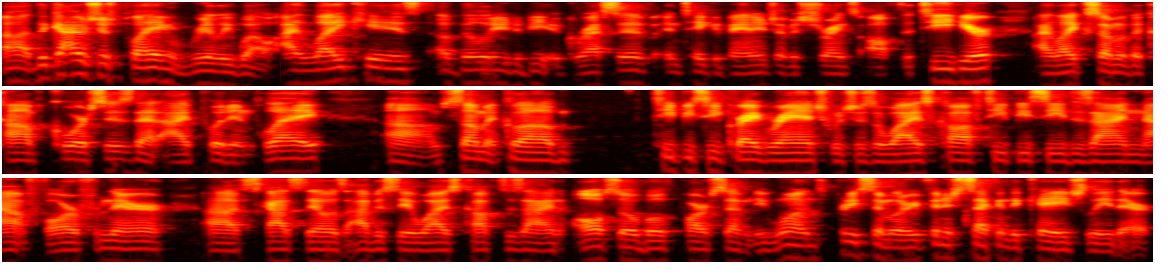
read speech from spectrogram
Uh, the guy was just playing really well. I like his ability to be aggressive and take advantage of his strengths off the tee here. I like some of the comp courses that I put in play. Um, Summit Club, TPC Craig Ranch, which is a Weiskopf TPC design, not far from there. Uh, Scottsdale is obviously a Weiskopf design, also both par 71s, pretty similar. He finished second to KH Lee there.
